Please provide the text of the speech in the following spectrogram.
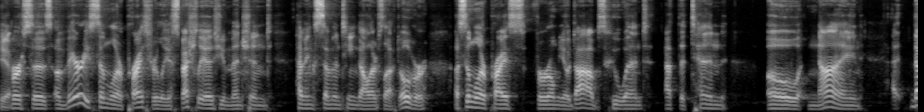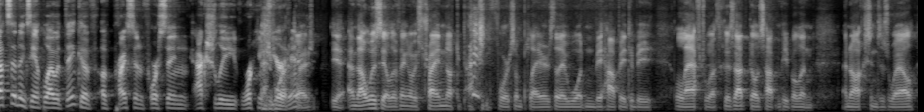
yeah. versus a very similar price, really, especially as you mentioned having $17 left over. A similar price for Romeo Doubs, who went at the 1009 that's an example I would think of of price enforcing actually working for your advantage. Yeah, and that was the other thing I was trying not to price enforce on players that I wouldn't be happy to be left with because that does happen people in, in auctions as well.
